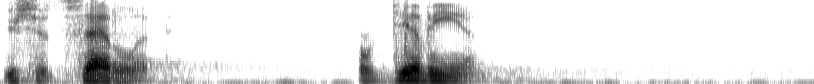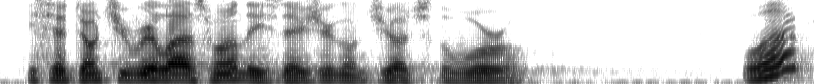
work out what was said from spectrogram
You should settle it or give in. He said, Don't you realize one of these days you're going to judge the world? What?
